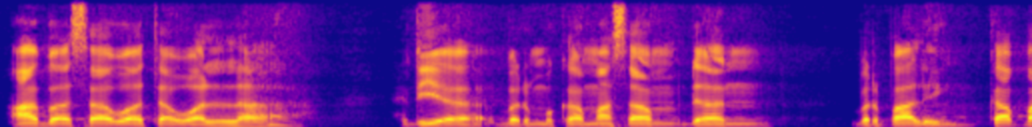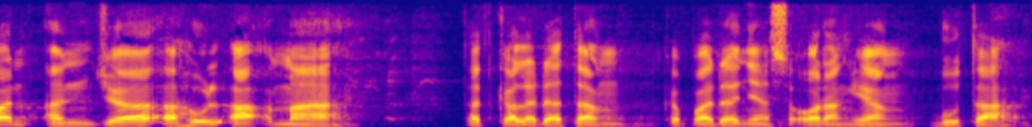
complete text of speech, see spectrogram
"Abasa wa tawalla." Dia bermuka masam dan berpaling. Kapan anja ahul a'ma? Tatkala datang kepadanya seorang yang buta.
